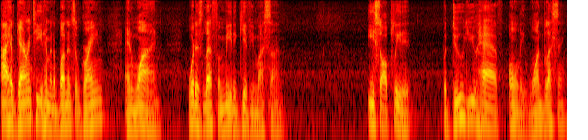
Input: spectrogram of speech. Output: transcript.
I have guaranteed him an abundance of grain and wine. What is left for me to give you, my son? Esau pleaded, but do you have only one blessing?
